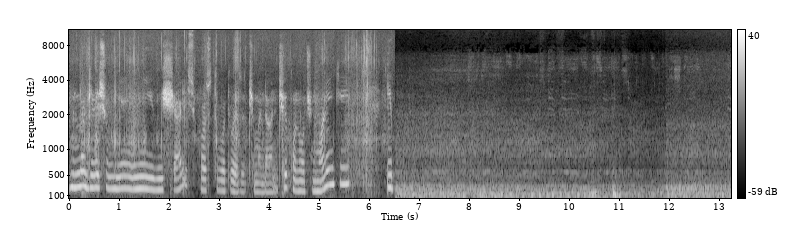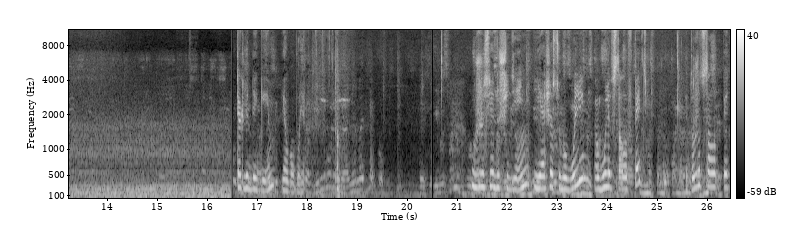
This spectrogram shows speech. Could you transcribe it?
Многие вещи у меня не вмещались просто вот в этот чемоданчик. Он очень маленький. И Так, люди, я у бабули. Уже следующий день. Я сейчас у бабули. Бабуля встала в 5. Я тоже встала в 5.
